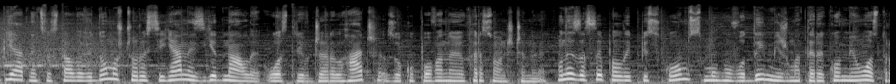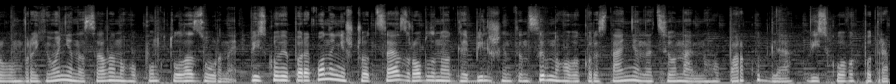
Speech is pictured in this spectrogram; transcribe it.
п'ятницю стало відомо, що росіяни з'єднали острів Джерелгач з окупованою Херсонщиною. Вони засипали піском смугу води між материком і островом в районі населеного пункту Лазурне. Військові переконані, що це зроблено для більш інтенсивного використання національного парку для військових потреб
